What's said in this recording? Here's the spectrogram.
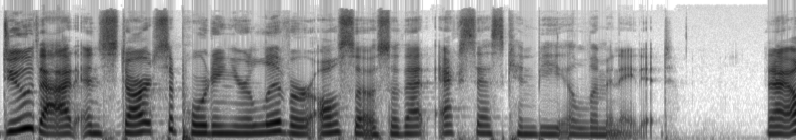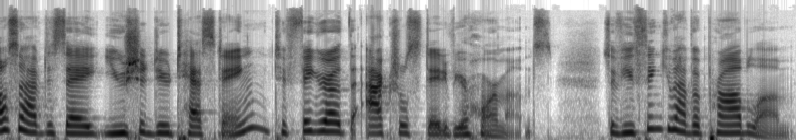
do that and start supporting your liver also so that excess can be eliminated. And I also have to say, you should do testing to figure out the actual state of your hormones. So if you think you have a problem,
